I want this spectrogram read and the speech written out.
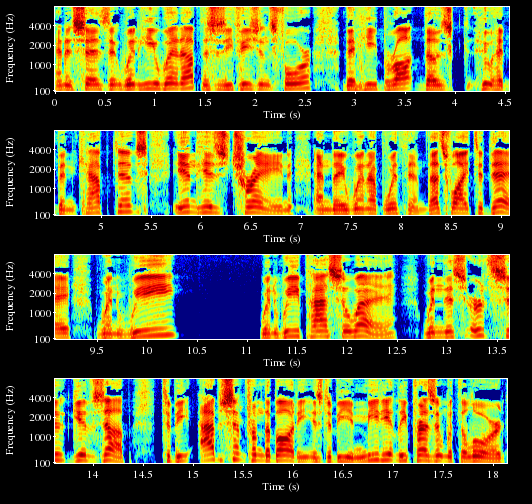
And it says that when he went up, this is Ephesians 4, that he brought those who had been captives in his train and they went up with him. That's why today, when we when we pass away, when this earth suit gives up, to be absent from the body is to be immediately present with the Lord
